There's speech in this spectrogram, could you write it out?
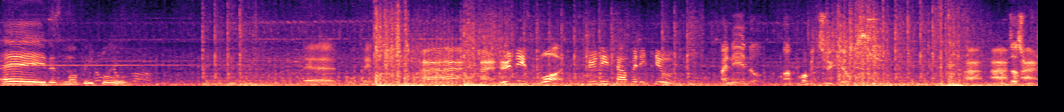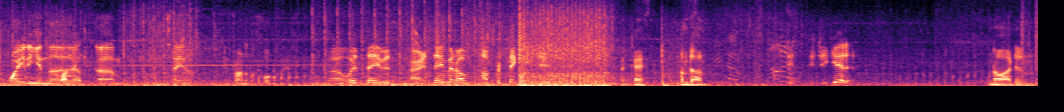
Hey, there's more people. Yeah, 14. Alright, alright, who needs what? Who needs how many kills? I need uh, probably two kills. Alright, I'm just alright. waiting in the um, container in front of the forklift. Uh, where's David? Alright, David, I'm, I'm protecting you. Okay, I'm done. Did, did you get it? No, I didn't.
